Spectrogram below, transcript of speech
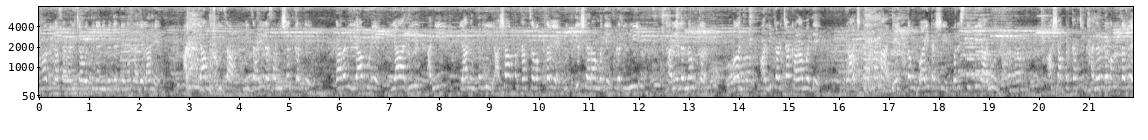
महाविकास आघाडीच्या वतीने निवेदन देण्यात आलेलं आहे. आणि या गोष्टीचा मी जाहीर असा निषेध करते कारण यापुढे याआधी आणि यानंतरही अशा प्रकारचं वक्तव्य उदगीर शहरामध्ये कधीही झालेलं नव्हतं. पण अलीकडच्या काळामध्ये राजकारणाला एकदम वाईट अशी परिस्थिती आणून अशा प्रकारचे घाणेरडे वक्तव्य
